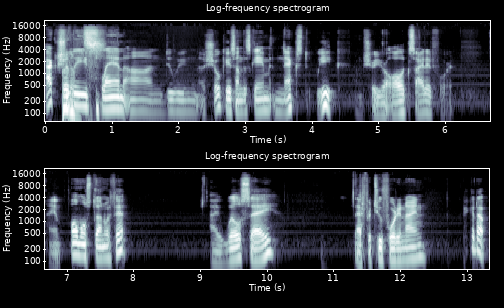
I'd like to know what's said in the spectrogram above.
actually Ba-dum-ts. plan on doing a showcase on this game next week. I'm sure you're all excited for it. I am almost done with it. I will say that for 249, pick it up.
